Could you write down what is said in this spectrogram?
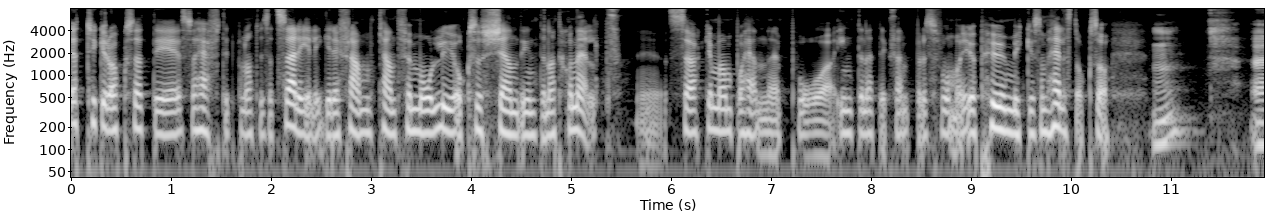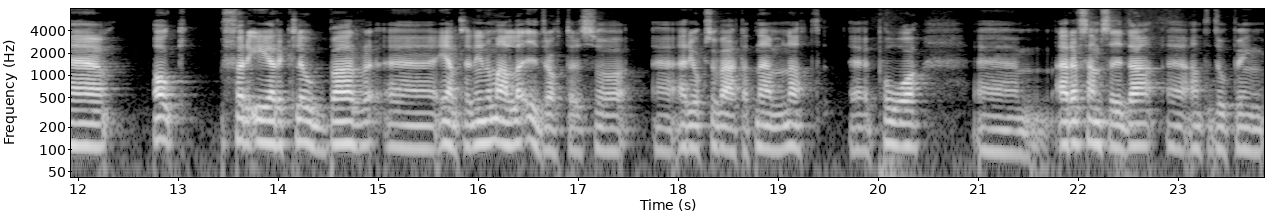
Jag tycker också att det är så häftigt på något vis att Sverige ligger i framkant, för Molly är ju också känd internationellt. Eh, söker man på henne på internet exempel så får man ju upp hur mycket som helst också. Mm. Eh, och för er klubbar, eh, egentligen inom alla idrotter, så eh, är det också värt att nämna att eh, på Ehm, RFs hemsida, eh, antidoping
